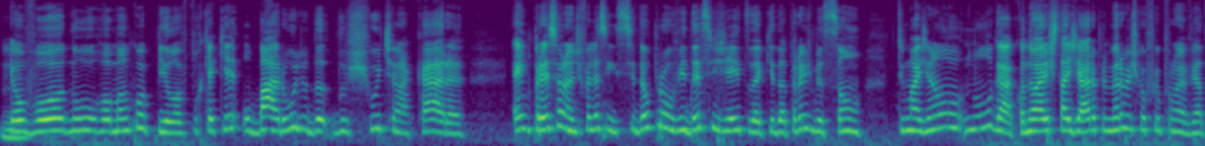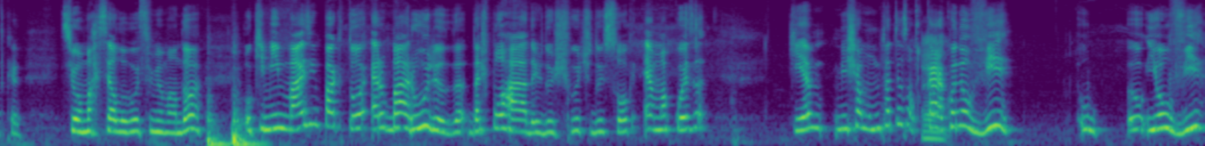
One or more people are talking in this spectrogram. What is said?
Hum. eu vou no Roman Kopilov, porque aquele, o barulho do, do chute na cara é impressionante. Eu falei assim, se deu pra ouvir desse jeito daqui da transmissão, tu imagina no, no lugar. Quando eu era estagiária, a primeira vez que eu fui pra um evento que o senhor Marcelo Russo me mandou, o que me mais impactou era o barulho da- das porradas, dos chutes, dos socos. É uma coisa que é- me chamou muita atenção. É. Cara, quando eu vi e ouvi, eu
